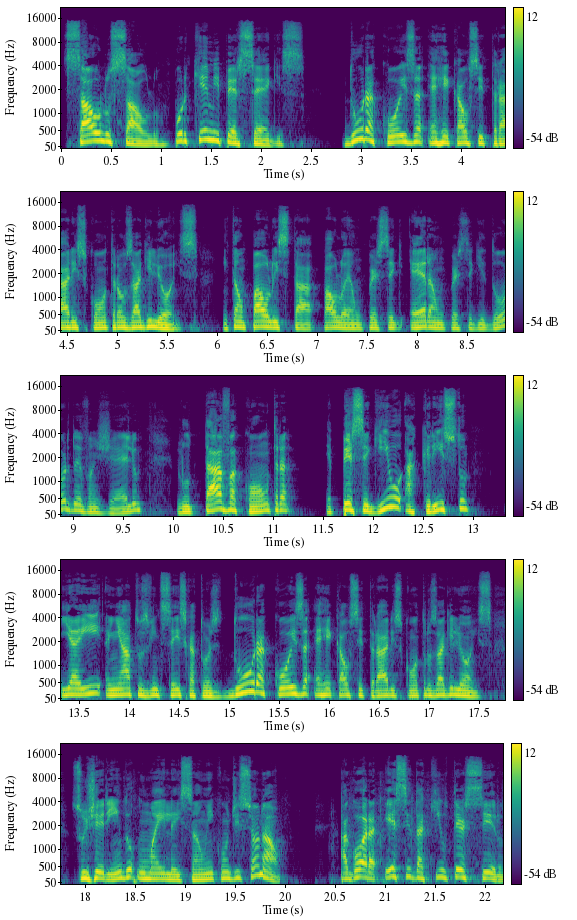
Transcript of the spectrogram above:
Saulo, Saulo, por que me persegues? Dura coisa é recalcitrares contra os aguilhões. Então Paulo está, Paulo é um persegui- era um perseguidor do evangelho, lutava contra, eh, perseguiu a Cristo, e aí em Atos 26, 14, dura coisa é recalcitrares contra os aguilhões, sugerindo uma eleição incondicional. Agora, esse daqui, o terceiro,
